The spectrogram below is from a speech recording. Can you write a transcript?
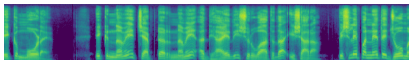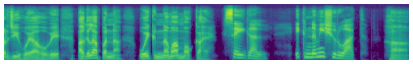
ਇੱਕ ਮੋੜ ਹੈ। ਇੱਕ ਨਵੇਂ ਚੈਪਟਰ ਨਵੇਂ ਅਧਿਆਏ ਦੀ ਸ਼ੁਰੂਆਤ ਦਾ ਇਸ਼ਾਰਾ। ਪਿਛਲੇ ਪੰਨੇ ਤੇ ਜੋ ਮਰਜ਼ੀ ਹੋਇਆ ਹੋਵੇ ਅਗਲਾ ਪੰਨਾ ਉਹ ਇੱਕ ਨਵਾਂ ਮੌਕਾ ਹੈ। ਸਹੀ ਗੱਲ। ਇੱਕ ਨਵੀਂ ਸ਼ੁਰੂਆਤ। ਹਾਂ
